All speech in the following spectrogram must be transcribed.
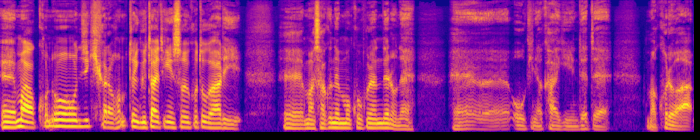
えー、まあこの時期から本当に具体的にそういうことがあり、えー、まあ昨年も国連でのね、えー、大きな会議に出て、まあ、これは、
